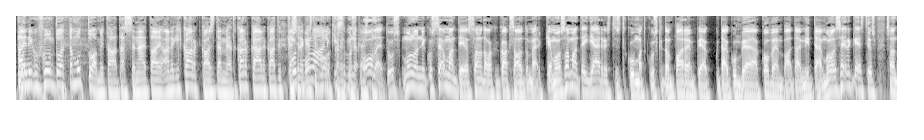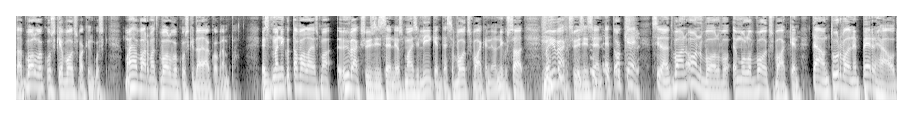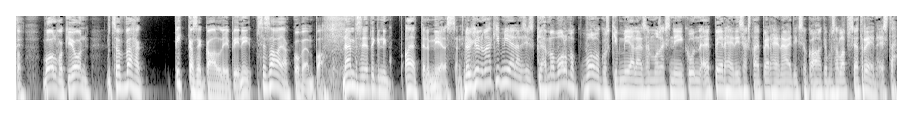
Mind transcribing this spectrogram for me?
Tai niinku tuntuu, että mut tuomitaan tässä näin, tai ainakin karkkaa sitä mieltä. Karkka ei ainakaan tykkää Mutta mulla on ainakin semmoinen oletus. Mulla on niinku saman tien, jos sanotaan vaikka kaksi automerkkiä, mulla on saman tien järjestys, että kummat kuskit on parempia tai kumpi ajaa kovempaa tai mitään. Mulla on selkeästi, jos sanotaan, että Volvo-kuski ja Volkswagen-kuski. Mä oon ihan varma, että Volvo-kuskit ajaa kovempaa. Ja sitten mä niinku tavallaan, jos mä hyväksyisin sen, jos mä olisin liikenteessä Volkswagenilla, niin kuin sä oot, mä hyväksyisin sen, että okei, sillä nyt vaan on Volvo ja mulla on Volkswagen. Tää on turvallinen perheauto. Volvokin on, mutta se on vähän pikkasen kalliimpi, niin se saa ajaa kovempaa. Näin mä sen jotenkin niinku ajattelen mielessäni. No kyllä mäkin mielen, siis kyllähän mä Volvo, Volvokuskin mielen semmoiseksi niin kuin perheen isäksi tai perheen äitiksi, joka on hakemassa lapsia treeneistä.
